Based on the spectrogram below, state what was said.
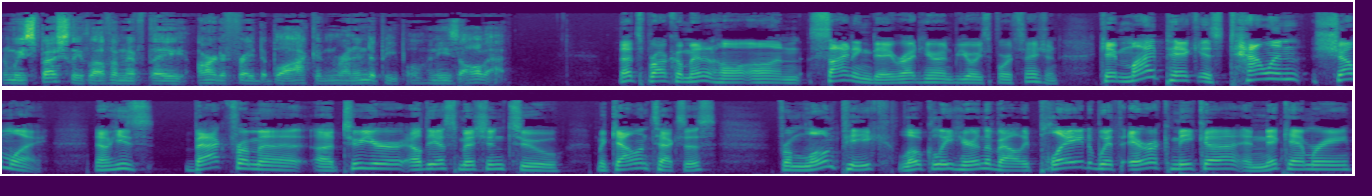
and we especially love them if they aren't afraid to block and run into people, and he's all that. That's Bronco Mendenhall on signing day right here on BYU Sports Nation. Okay, my pick is Talon Shumway. Now he's back from a, a two-year LDS mission to McAllen, Texas, from Lone Peak, locally here in the Valley. Played with Eric Mika and Nick Emery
